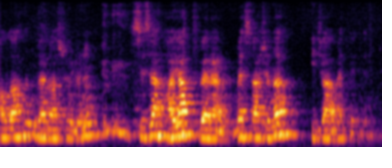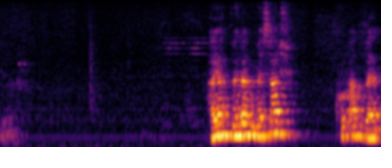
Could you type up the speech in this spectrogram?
Allah'ın ve Resulünün size hayat veren mesajına icabet edin diyor. Hayat veren mesaj Kur'an ve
